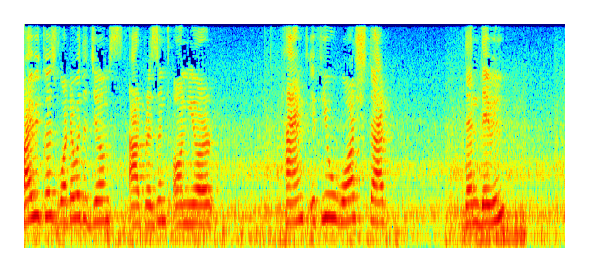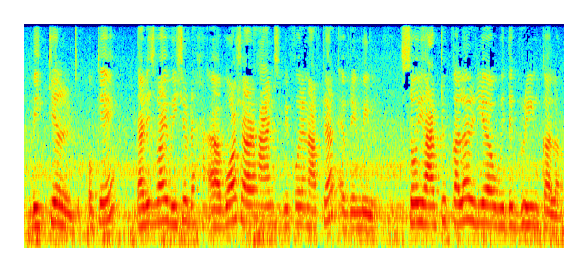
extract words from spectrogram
Why? Because whatever the germs are present on your hands if you wash that then they will be killed okay? That is why we should uh, wash our hands before and after every meal. So you have to color here with the green color.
